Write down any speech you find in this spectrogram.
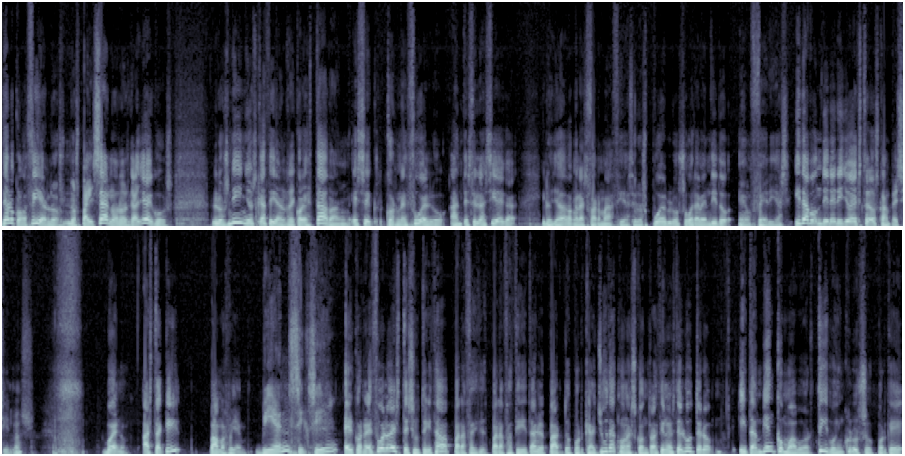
ya lo conocían los, los paisanos, los gallegos, los niños que hacían, recolectaban ese cornezuelo antes de la siega y lo llevaban a las farmacias de los pueblos o era vendido en ferias y daba un dinerillo extra a los campesinos. Bueno, hasta aquí vamos bien. Bien, sí, sí. El cornezuelo este se utilizaba para, para facilitar el parto, porque ayuda con las contracciones del útero y también como abortivo incluso, porque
